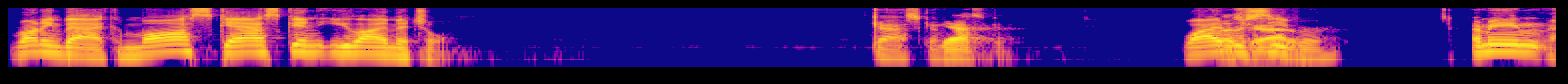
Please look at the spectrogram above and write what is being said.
Running back, Moss, Gaskin, Eli Mitchell. Gaskin. Gaskin. Wide Unless receiver. I mean,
